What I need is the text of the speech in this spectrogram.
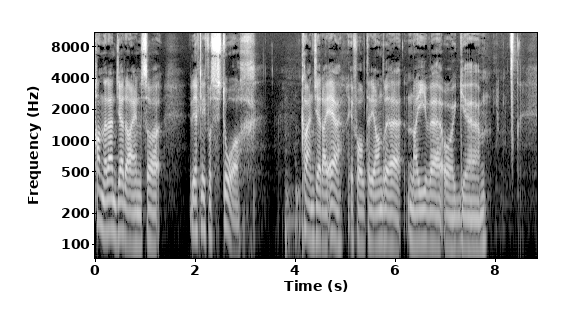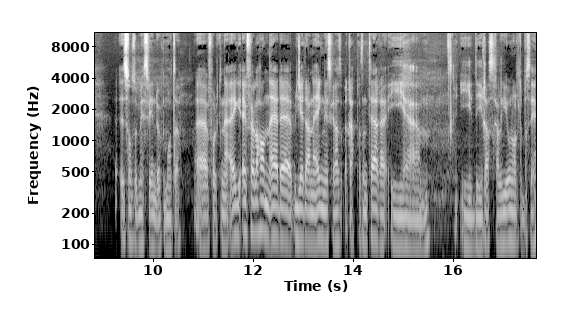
han er den jedien som virkelig forstår hva en jedi er, i forhold til de andre naive og ehm, Sånn som Miss Window, på en måte. eh, folkene. Jeg, jeg føler han er det Jediene egentlig skal representere i, ehm, i deres religion, holdt jeg på å si.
